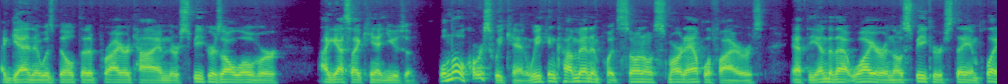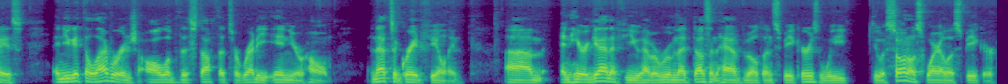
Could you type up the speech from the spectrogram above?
Again, it was built at a prior time. There's speakers all over. I guess I can't use them." Well, no, of course we can. We can come in and put Sonos smart amplifiers at the end of that wire, and those speakers stay in place, and you get to leverage all of the stuff that's already in your home, and that's a great feeling. Um, and here again, if you have a room that doesn't have built-in speakers, we do a Sonos wireless speaker.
